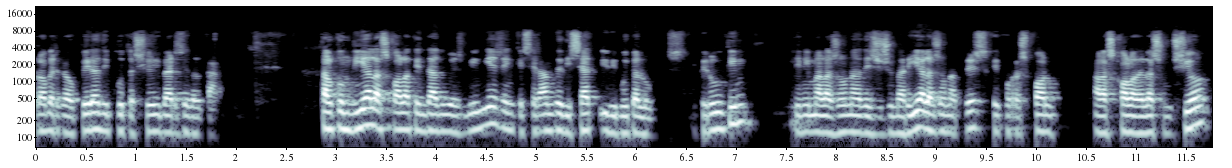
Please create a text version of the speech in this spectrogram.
Robert Graupera, Diputació i Verge del Camp. Tal com dia, l'escola tindrà dues línies en què seran de 17 i 18 alumnes. I per últim, tenim a la zona de Jesumaria, la zona 3, que correspon a l'escola de l'Assumpció,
